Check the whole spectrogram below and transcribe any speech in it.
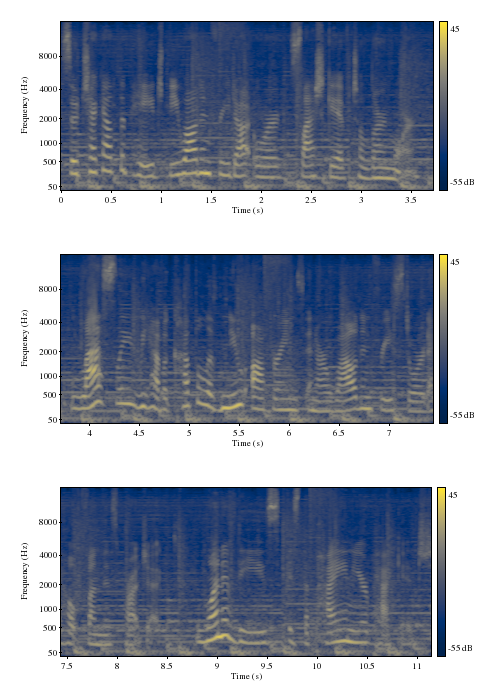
So check out the page bewildandfree.org slash give to learn more. Lastly, we have a couple of new offerings in our Wild and Free store to help fund this project. One of these is the Pioneer Package.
